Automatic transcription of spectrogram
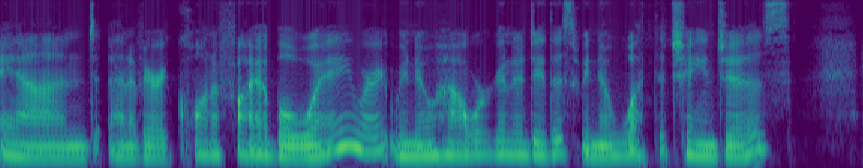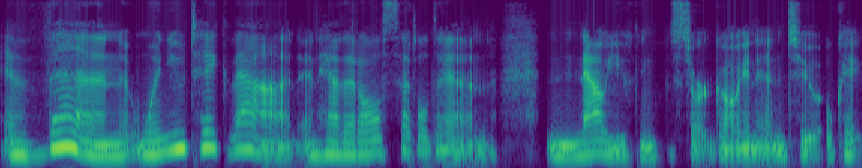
and in a very quantifiable way, right? We know how we're going to do this, we know what the change is. And then when you take that and have that all settled in, now you can start going into okay,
